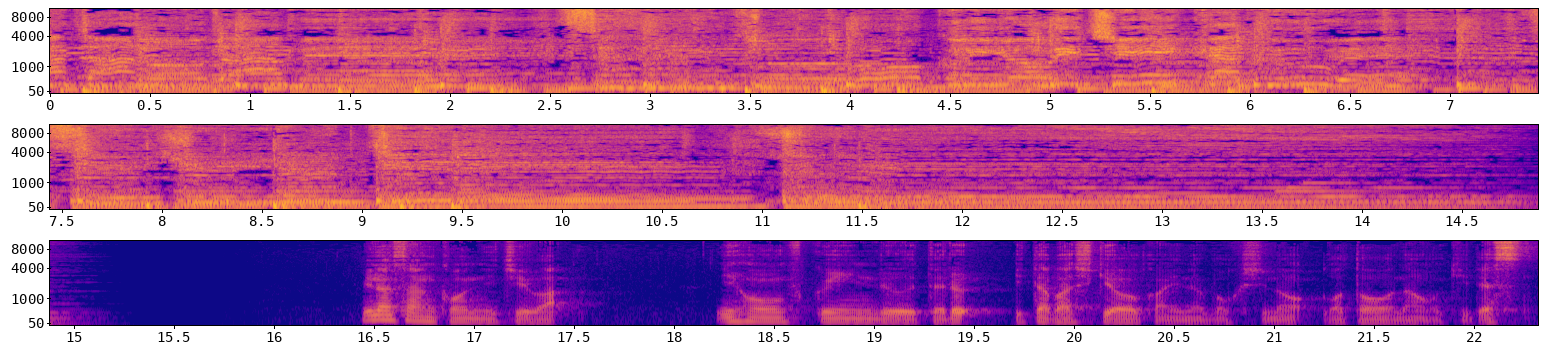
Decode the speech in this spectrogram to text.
なたのため遠くより近くへ皆さんこんにちは。日本福音ルーテル板橋教会の牧師の後藤直樹です。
